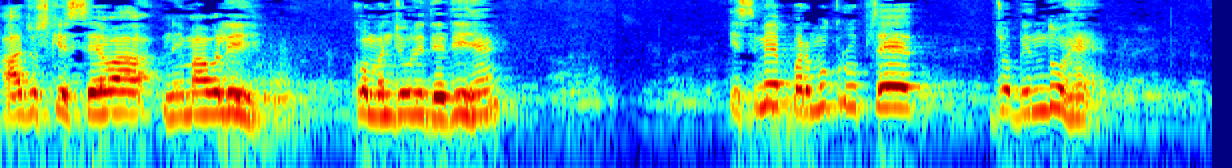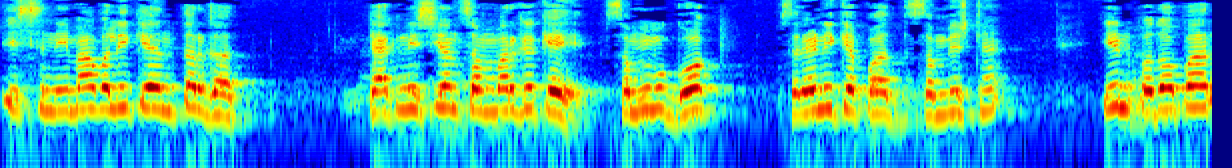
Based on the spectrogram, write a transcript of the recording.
आज उसकी सेवा नियमावली को मंजूरी दे दी है। इसमें प्रमुख रूप से जो बिंदु हैं इस नियमावली के अंतर्गत टेक्नीशियन संवर्ग के समूह गो श्रेणी के पद सम्मिष्ट हैं। इन पदों पर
